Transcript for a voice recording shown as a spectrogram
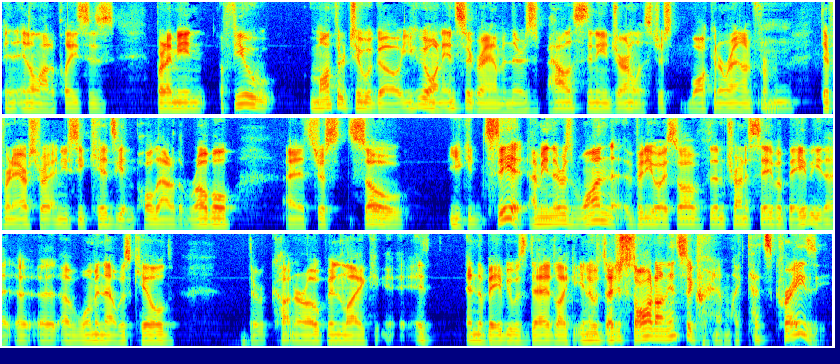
in, in a lot of places. But I mean, a few month or two ago, you could go on Instagram and there's Palestinian journalists just walking around from Mhm. different airstrike, and you see kids getting pulled out of the rubble, and it's just so you could see it. I mean, there was one video I saw of them trying to save a baby that a, a, a woman that was killed. They were cutting her open, like it, and the baby was dead. Like you know, I just saw it on Instagram. Like that's crazy,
